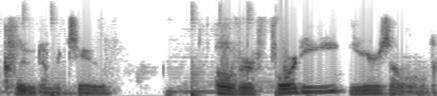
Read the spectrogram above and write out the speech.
Clue number two. Over 40 years old.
